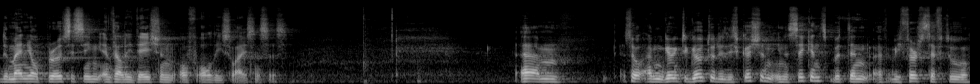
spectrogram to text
the manual processing and validation of all these licenses. Um, so I'm going to go to the discussion in a second, but then we first have to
